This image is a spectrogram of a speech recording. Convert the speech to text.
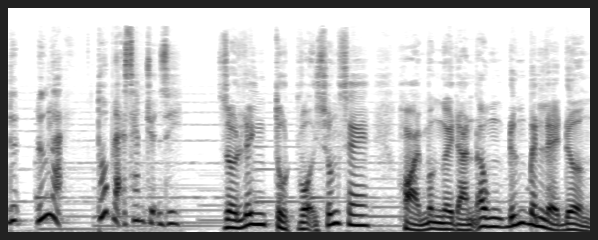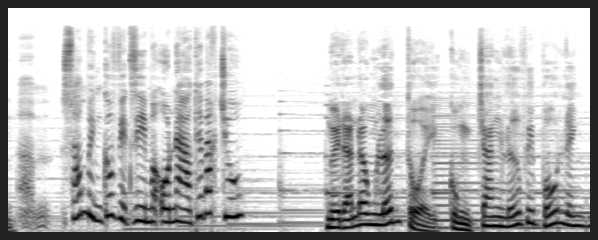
Đ- đứng lại, thốt lại xem chuyện gì. Rồi Linh tụt vội xuống xe, hỏi một người đàn ông đứng bên lề đường. À, xóm mình có việc gì mà ồn ào thế bác Chu? Người đàn ông lớn tuổi cùng trang lứa với bố Linh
